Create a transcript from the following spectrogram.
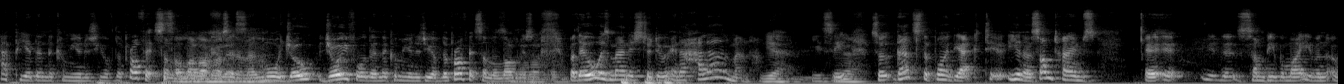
happier than the community of the Prophet sallallahu alaihi Sallallahu alaihi and more jo- joyful than the community of the Prophet sallallahu alaihi wasallam. But they always managed to do it in a halal manner. Yeah. You see, Yeah. so that's the point. The acti- you know, sometimes uh, uh, the- some people might even uh,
